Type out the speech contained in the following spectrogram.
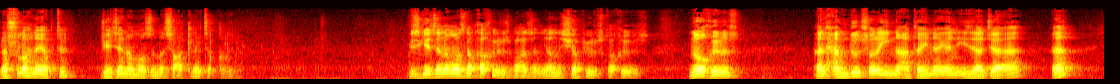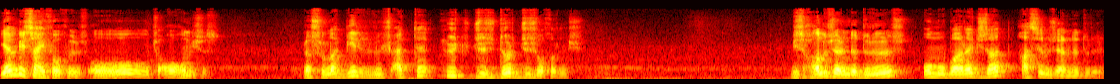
Resulullah ne yaptı? Gece namazında saatlerce kılıyor. Biz gece namazda kalkıyoruz bazen. Yanlış yapıyoruz, kalkıyoruz. Ne okuyoruz? Elhamdü sonra inna atayna yani izâ câe. Yani bir sayfa okuyoruz. Oo çok okumuşuz. Resulullah bir rük'atte 300-400 okurmuş. Biz hal üzerinde duruyoruz. O mübarek zat hasır üzerinde duruyor.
